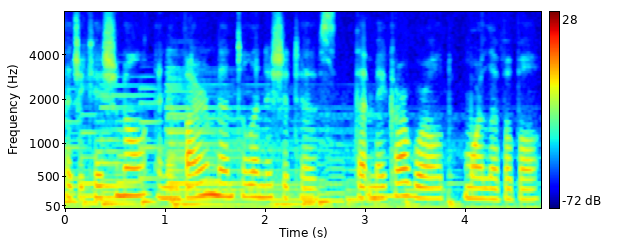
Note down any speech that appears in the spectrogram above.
educational, and environmental initiatives that make our world more livable.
